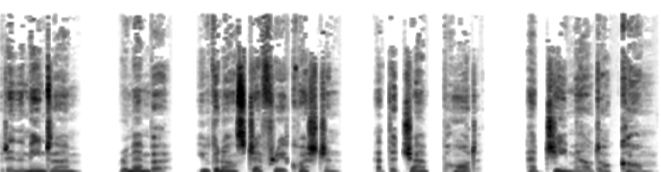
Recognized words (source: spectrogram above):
But in the meantime, remember you can ask Jeffery a question at thejabpod at gmail.com.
